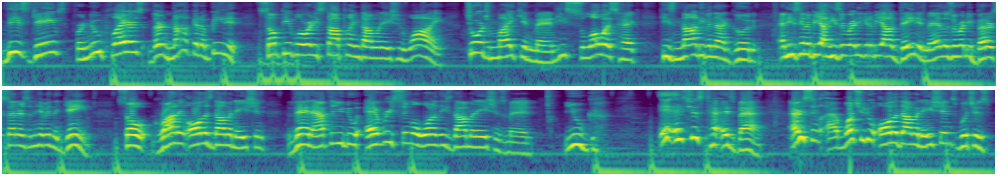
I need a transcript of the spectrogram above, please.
These games, for new players, they're not going to beat it. Some people already stopped playing Domination. Why? George Mikan, man, he's slow as heck. He's not even that good, and he's gonna be he's already gonna be outdated, man. There's already better centers than him in the game. So grinding all this domination, then after you do every single one of these dominations, man, you, it, it's just, it's bad. Every single uh, once you do all the dominations, which is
